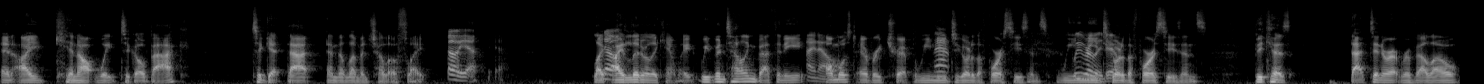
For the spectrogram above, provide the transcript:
And I cannot wait to go back to get that and the limoncello flight. Oh yeah, yeah. Like No. I literally can't wait. We've been telling Bethany almost every trip we need to go to the Four Seasons. We, We need really to do. go to the Four Seasons because that dinner at Ravello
